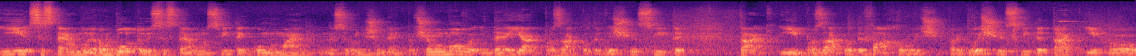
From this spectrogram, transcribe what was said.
і системою, роботою системи освіти, яку ми маємо на сьогоднішній день. Причому мова йде як про заклади вищої освіти, так і про заклади фахової передвищої освіти, так і про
